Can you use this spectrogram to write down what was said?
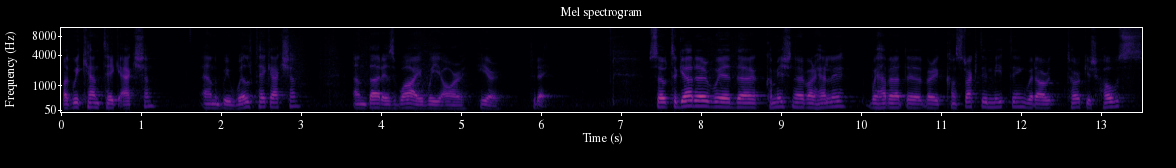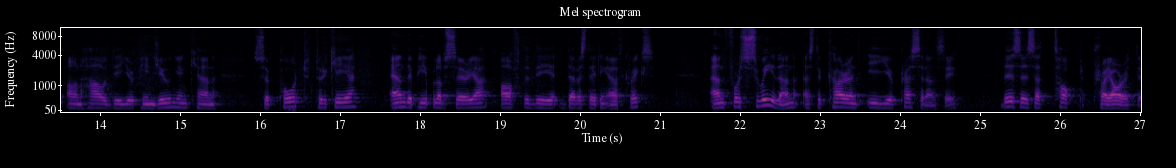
But we can take action, and we will take action, and that is why we are here today. So together with uh, Commissioner Varhelyi, we have had a very constructive meeting with our Turkish hosts on how the European Union can support Turkey and the people of Syria after the devastating earthquakes. And for Sweden, as the current EU presidency, this is a top priority.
